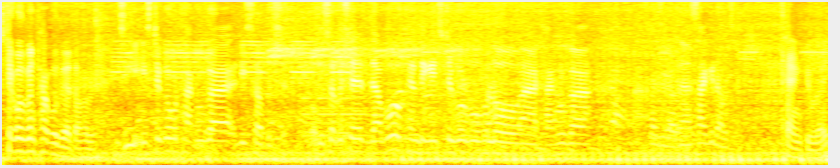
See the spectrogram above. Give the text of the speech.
স্টে করবেন ঠাকুরগাঁ তাহলে? জি স্টে করব ঠাকুরগা ডিসি অফিসে ডিসি অফিসে যাব ওখান থেকে স্টে করব হলো ঠাকুরগা সাকির হাউসে। থ্যাংক ইউ ভাই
